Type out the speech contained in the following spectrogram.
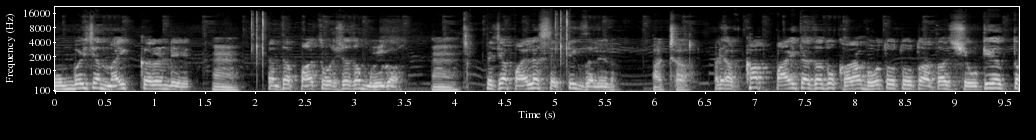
मुंबईच्या नाईक करंडे त्यांचा पाच वर्षाचा मुलगा. त्याच्या पायाला सेप्टिक झालेला. अच्छा. आणि अख्खा पाय त्याचा तो खराब होत होत होता. आता शेवटी तो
